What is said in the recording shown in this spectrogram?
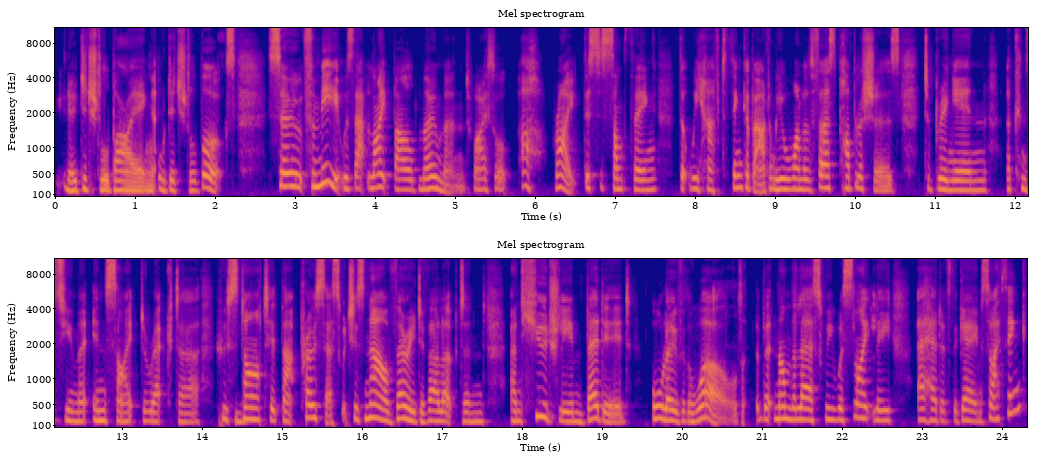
you know digital buying or digital books so for me it was that light bulb moment where i thought oh right this is something that we have to think about and we were one of the first publishers to bring in a consumer insight director who mm-hmm. started that process which is now very developed and and hugely embedded all over the world, but nonetheless, we were slightly ahead of the game. So I think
